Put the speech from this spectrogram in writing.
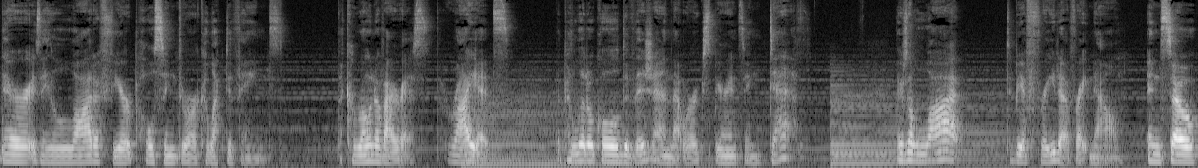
there is a lot of fear pulsing through our collective veins. The coronavirus, the riots, the political division that we're experiencing, death. There's a lot to be afraid of right now. And so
